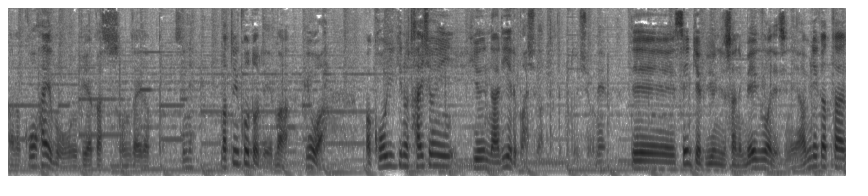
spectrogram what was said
あの後背部を脅かす存在だったんですね、まあ、ということで、まあ、要は、まあ攻撃の対象になり得る場所だったということでしょうね。で1943年米軍はですねアメリカた,、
